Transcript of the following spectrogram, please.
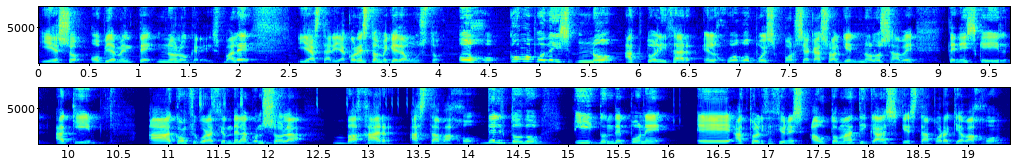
Y eso obviamente no lo queréis, ¿vale? Y ya estaría, con esto me queda a gusto. Ojo, ¿cómo podéis no actualizar el juego? Pues por si acaso alguien no lo sabe, tenéis que ir aquí a configuración de la consola, bajar hasta abajo del todo y donde pone eh, actualizaciones automáticas, que está por aquí abajo,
